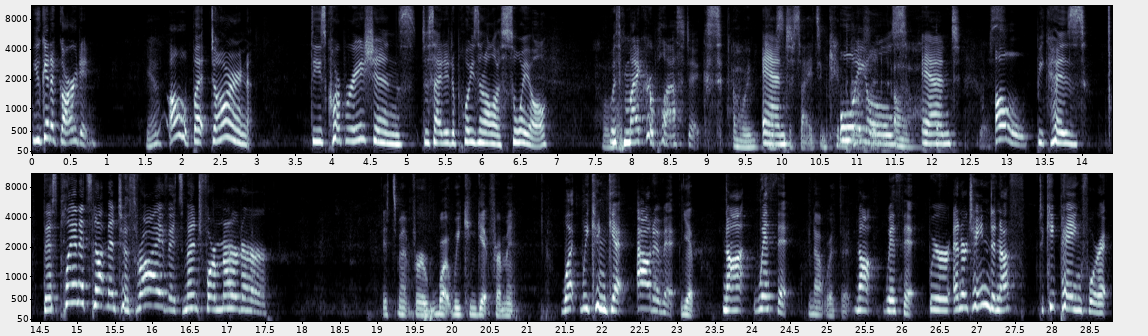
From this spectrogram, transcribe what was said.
You get a garden. Yeah. Oh, but darn, these corporations decided to poison all our soil with oh. microplastics. Oh, and, And pesticides and chemicals. and- oils oh. and oh because this planet's not meant to thrive it's meant for murder it's meant for what we can get from it. what we can get out of it Yep. not with it Not with it. not with it we're entertained enough to keep paying for it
